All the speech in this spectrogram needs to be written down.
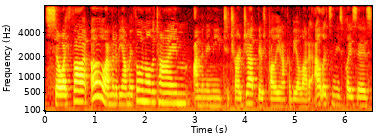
So I thought, oh, I'm gonna be on my phone all the time. I'm gonna need to charge up. There's probably not gonna be a lot of outlets in these places.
